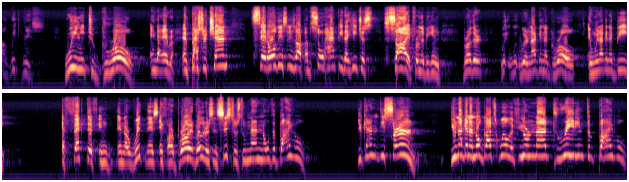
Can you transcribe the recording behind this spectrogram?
a weakness. We need to grow in that area. And Pastor Chan set all this is up. I'm so happy that he just saw it from the beginning. Brother, we, we, are not going to grow and we're not going to be effective in, in our witness if our brothers and sisters do not know the Bible. You can't discern. You're not going to know God's will if you're not reading the Bible.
